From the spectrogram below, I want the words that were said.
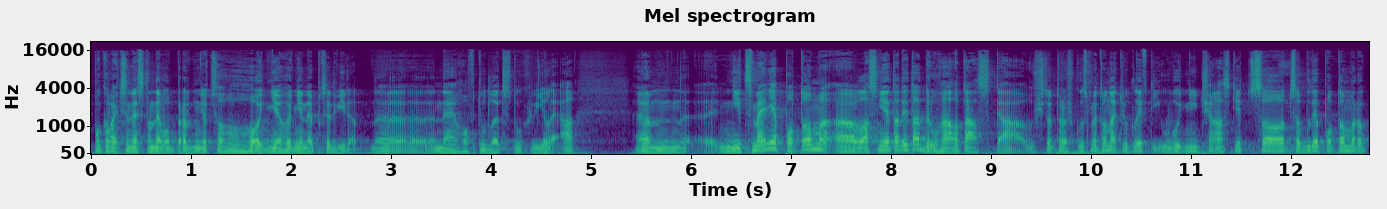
pokud se nestane opravdu něco hodně, hodně nepředvídatného v tuhle tu chvíli. A Um, nicméně potom uh, vlastně je tady ta druhá otázka, už to trošku jsme to naťukli v té úvodní části, co, co bude potom ro,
